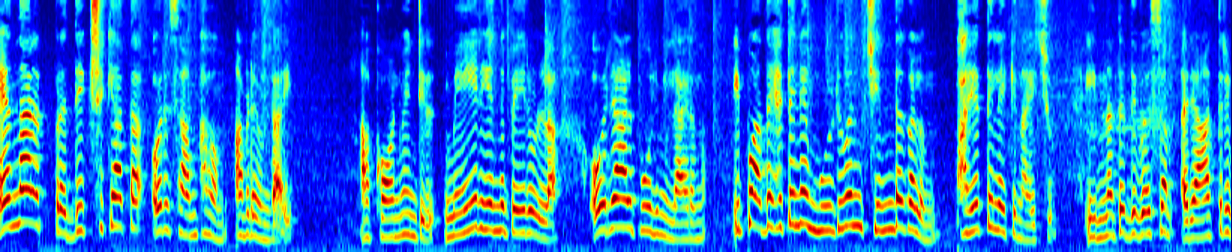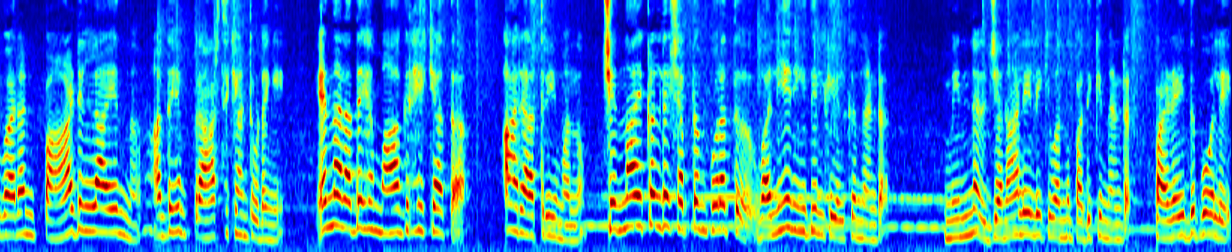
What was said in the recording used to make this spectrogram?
എന്നാൽ പ്രതീക്ഷിക്കാത്ത ഒരു സംഭവം അവിടെ ഉണ്ടായി. ആ കോൺവെന്റിൽ മേരി എന്ന പേരുള്ള ഒരാൾ പോലും ഇല്ലായിരുന്നു. ഇപ്പോൾ അദ്ദേഹത്തിന്റെ മുഴുവൻ ചിന്തകളും ഭയത്തിലേക്ക് നയിച്ചു. ഇന്നത്തെ ദിവസം രാത്രി വരാൻ പാടില്ല എന്ന് അദ്ദേഹം പ്രാർത്ഥിക്കാൻ തുടങ്ങി. എന്നാൽ അദ്ദേഹം ആഗ്രഹിക്കാത്ത ആ രാത്രിയും വന്നു. ചെന്നായ്ക്കളുടെ ശബ്ദം പുറത്ത് വലിയ രീതിയിൽ കേൾക്കുന്നുണ്ട്. മിന്നൽ ജനാലയിലേക്ക് വന്ന് പതിക്കുന്നുണ്ട്. പഴയതുപോലെ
